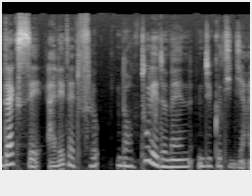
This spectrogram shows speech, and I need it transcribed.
d'accès à l'état de flow dans tous les domaines du quotidien.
